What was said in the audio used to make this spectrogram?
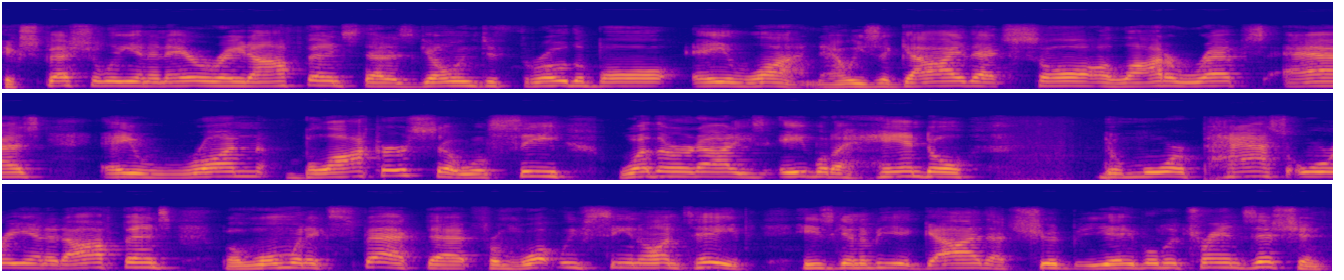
especially in an air raid offense that is going to throw the ball a lot. Now, he's a guy that saw a lot of reps as a run blocker, so we'll see whether or not he's able to handle the more pass oriented offense. But one would expect that from what we've seen on tape, he's going to be a guy that should be able to transition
